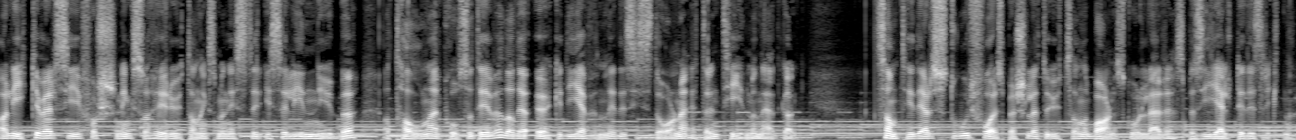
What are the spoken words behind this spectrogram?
Allikevel sier forsknings- og høyere utdanningsminister Iselin Nybø at tallene er positive, da de har øket jevnlig de siste årene etter en tid med nedgang. Samtidig er det stor forespørsel etter utdannede barneskolelærere, spesielt i distriktene.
